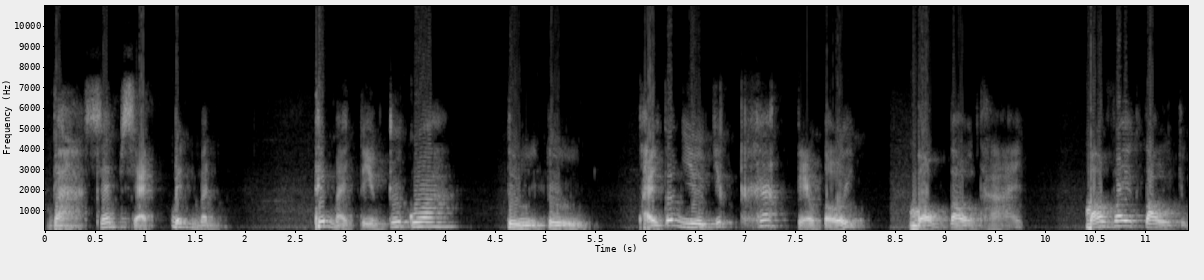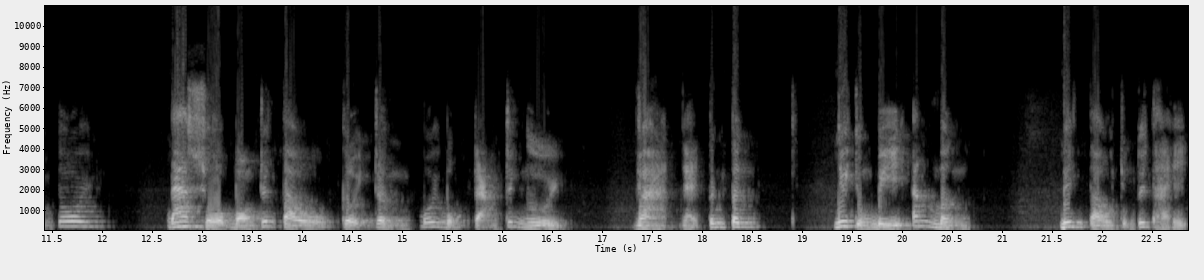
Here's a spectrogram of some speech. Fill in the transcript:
Và xem xét bên mình. Thế mấy tiếng trôi qua, Từ từ, Thấy có nhiều chiếc khác kéo tới. Bọn tàu thải, Bao vây tàu chúng tôi. Đa số bọn trên tàu Cởi trần bôi bột trắng trên người Và nhảy tưng tưng Như chuẩn bị ăn mừng. Bên tàu chúng tôi thấy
